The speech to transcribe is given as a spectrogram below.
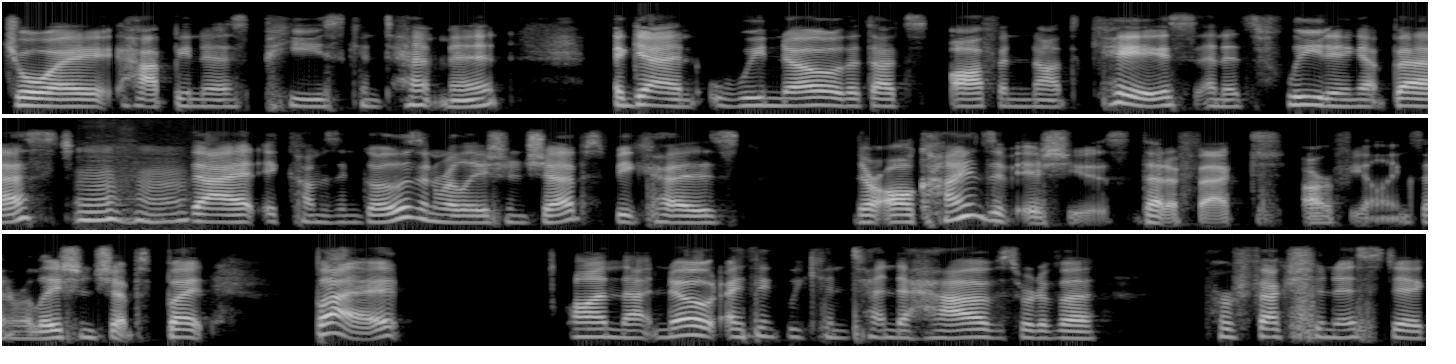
joy, happiness, peace, contentment. Again, we know that that's often not the case and it's fleeting at best, mm-hmm. that it comes and goes in relationships because there are all kinds of issues that affect our feelings and relationships. But, but on that note, I think we can tend to have sort of a perfectionistic,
